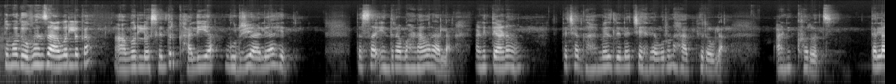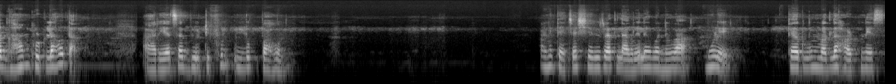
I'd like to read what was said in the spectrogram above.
तुम्हा दोघांचं आवरलं का? आवरलं असेल तर खाली या गुरुजी आले आहेत. तसा इंद्रा भाणावर आला आणि त्यानं त्याच्या घामेजलेल्या चेहऱ्यावरून हात फिरवला. आणि खरंच त्याला घाम फुटला होता. आर्याचा ब्युटिफुल लुक पाहून आणि त्याच्या शरीरात लागलेल्या वनवामुळे त्या रूममधला हॉटनेस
